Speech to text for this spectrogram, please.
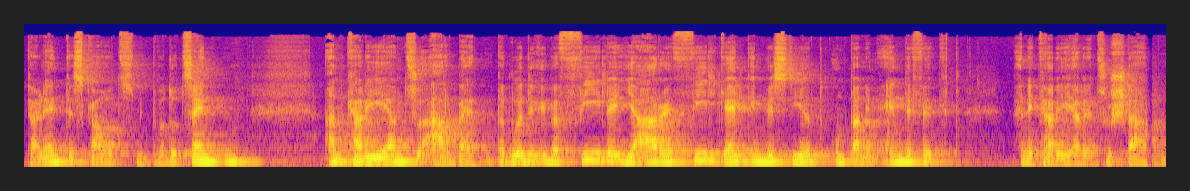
Talente-Scouts, mit Produzenten an Karrieren zu arbeiten. Da wurde über viele Jahre viel Geld investiert, um dann im Endeffekt eine Karriere zu starten.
